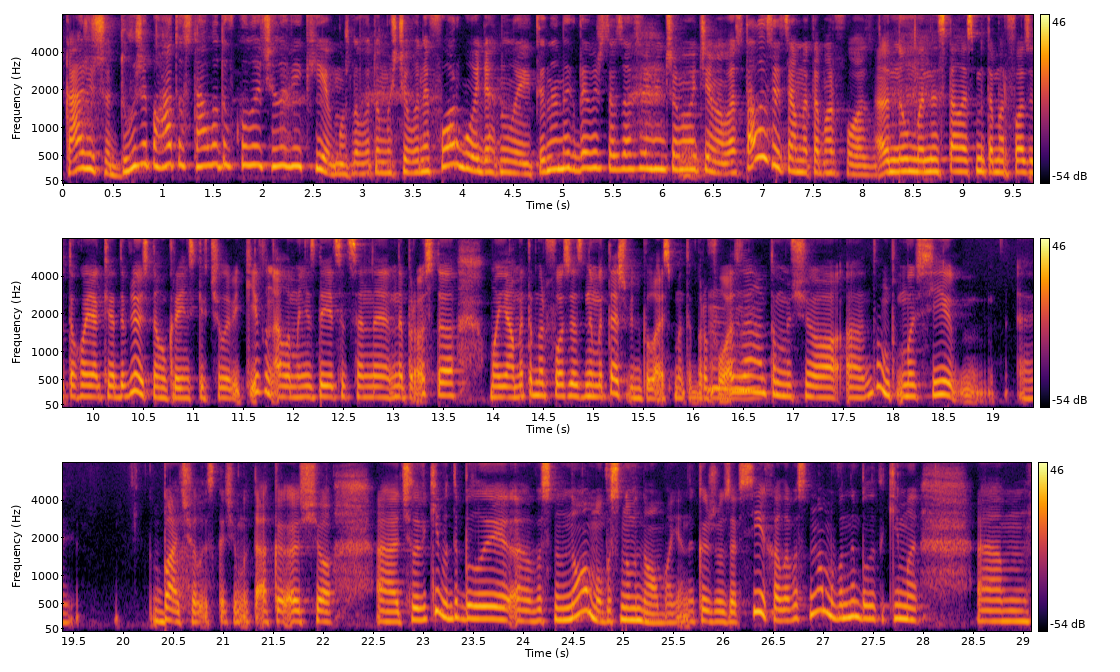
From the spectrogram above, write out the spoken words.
кажуть, що дуже багато стало довкола чоловіків. Можливо, тому що вони форму одягнули, і ти на них дивишся зовсім іншими очима. У вас сталася ця метаморфоза? Е, ну, мене сталася метаморфоза того, як я дивлюсь на українських чоловіків, але мені здається, це не, не просто моя метаморфоза з ними теж відбувається відбулась метаморфоза, mm-hmm. тому що е, ну, ми всі. Е, бачили, скажімо так, е, що чоловіки вони були в основному, в основному, я не кажу за всіх, але в основному вони були такими ем,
